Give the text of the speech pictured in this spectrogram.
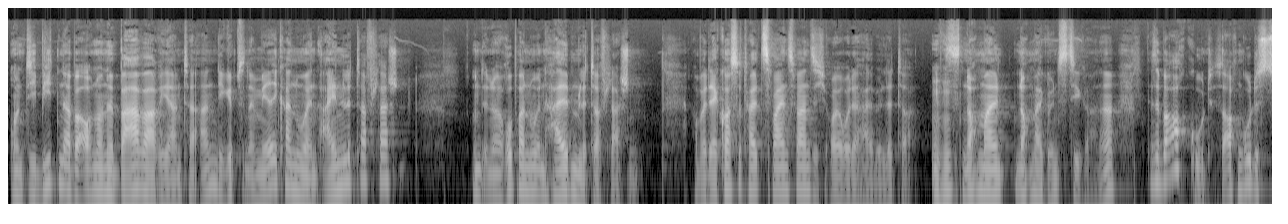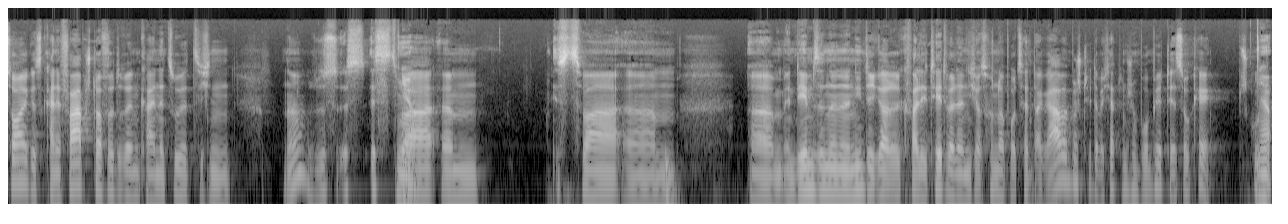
Und die bieten aber auch noch eine Bar-Variante an. Die gibt es in Amerika nur in 1 Liter Flaschen und in Europa nur in halben Liter Flaschen. Aber der kostet halt 22 Euro der halbe Liter. Das ist nochmal noch mal günstiger. Ne? Das ist aber auch gut. Ist auch ein gutes Zeug, ist keine Farbstoffe drin, keine zusätzlichen. Ne? Das ist, ist zwar, ähm, ist zwar ähm, ähm, in dem Sinne eine niedrigere Qualität, weil der nicht aus 100% Agave besteht, aber ich habe den schon probiert, der ist okay. Ist gut. ja,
